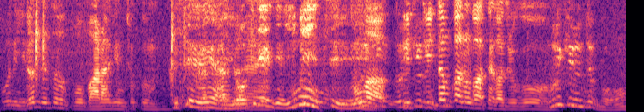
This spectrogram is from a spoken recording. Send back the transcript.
뭐 이런 데서 뭐 말하긴 조금. 그치. 아, 어떻게 얘기해. 있긴 어, 있지. 뭔가 우리끼리- 뒷담 가는 것 같아가지고. 우리끼리인데 뭐.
